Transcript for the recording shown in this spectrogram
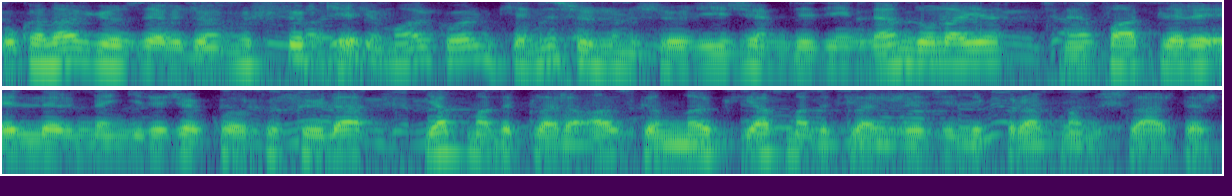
O kadar gözleri dönmüştür ki Malcolm kendi sözünü söyleyeceğim dediğinden dolayı menfaatleri ellerinden gidecek korkusuyla yapmadıkları azgınlık, yapmadıkları rezillik bırakmamışlardır.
